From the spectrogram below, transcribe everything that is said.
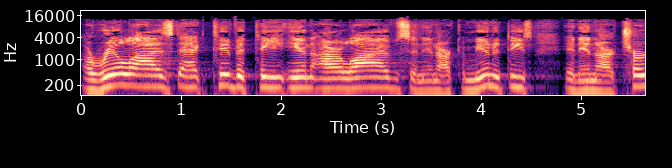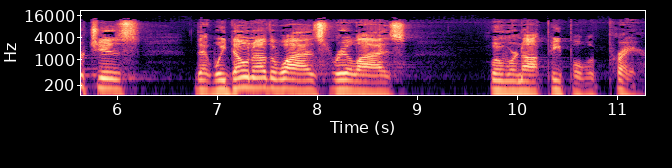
a realized activity in our lives and in our communities and in our churches that we don't otherwise realize when we're not people of prayer.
